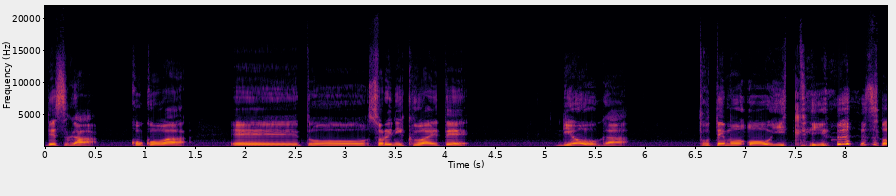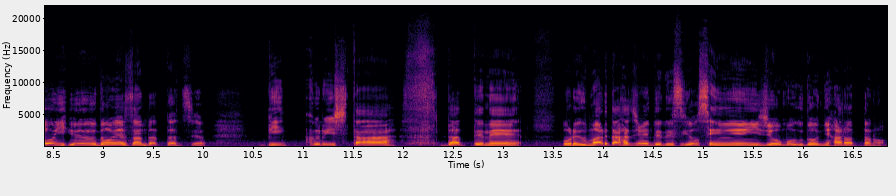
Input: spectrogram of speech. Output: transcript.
ですがここはえーとそれに加えて量がとても多いっていう そういううどん屋さんだったんですよ。びっくりした。だってね俺生まれて初めてですよ。1,000円以上もうどんに払ったの。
